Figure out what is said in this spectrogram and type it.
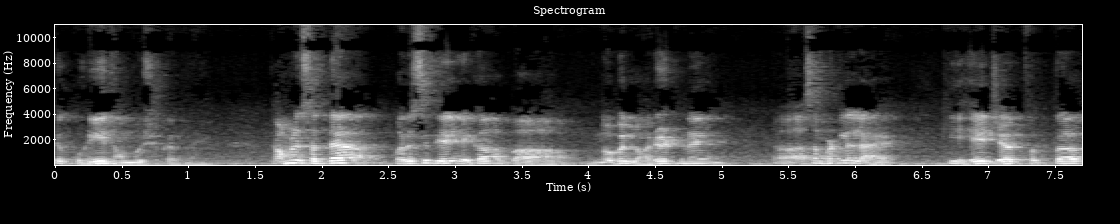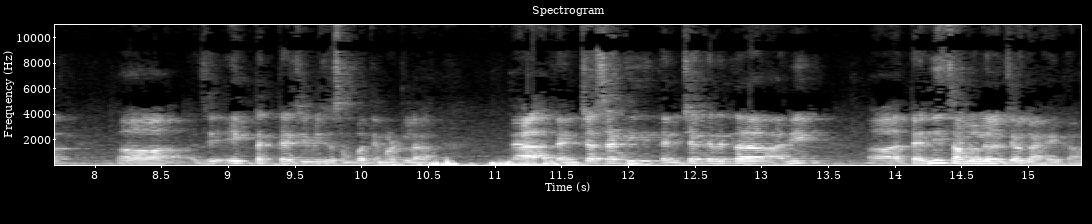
ते कुणीही थांबू शकत नाही. त्यामुळे सध्या परिस्थिती एका नोबेल लॉरिएटने असं म्हटलेलं आहे की हे जग फक्त जे एक टक्क्याची मी जे संपत्ती म्हटलं त्यांच्यासाठी त्यांच्याकरिता आणि त्यांनी चालवलेलं जग आहे का?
